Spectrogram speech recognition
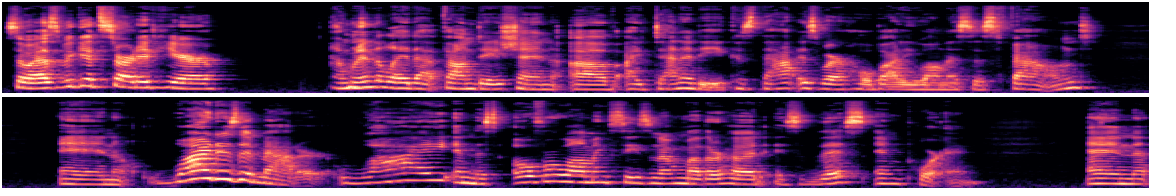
So, as we get started here, I wanted to lay that foundation of identity because that is where whole body wellness is found. And why does it matter? Why, in this overwhelming season of motherhood, is this important? And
